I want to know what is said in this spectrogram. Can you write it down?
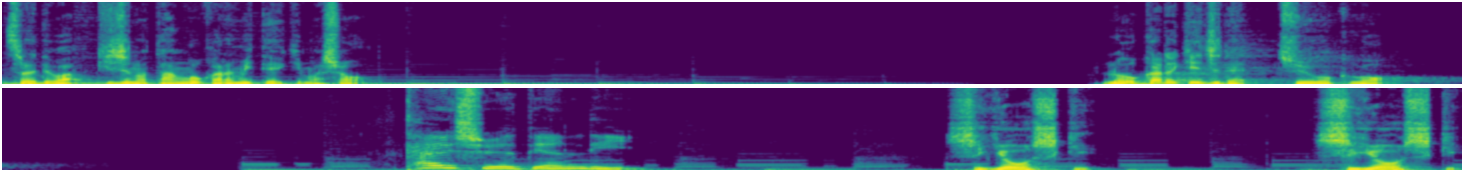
それでは記事の単語から見ていきましょう。ローカル記事で中国語。开学典礼、始業式。始業式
